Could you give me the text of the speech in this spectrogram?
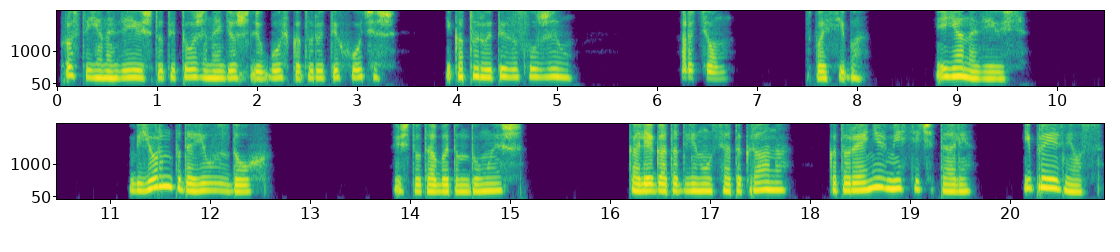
Просто я надеюсь, что ты тоже найдешь любовь, которую ты хочешь и которую ты заслужил. Артём. Спасибо. И я надеюсь. Бьорн подавил вздох. И что ты об этом думаешь? Коллега отодвинулся от экрана, который они вместе читали, и произнес,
